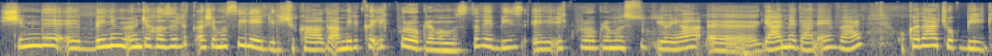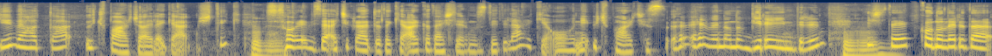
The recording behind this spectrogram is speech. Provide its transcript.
Şimdi e, benim önce hazırlık aşaması ile ilgili şu kaldı. Amerika ilk programımızdı ve biz e, ilk programa stüdyoya e, gelmeden evvel o kadar çok bilgi ve hatta üç parçayla gelmiştik. Hı hı. Sonra bize Açık Radyo'daki arkadaşlarımız dediler ki o oh, ne üç parçası hemen onu bire indirin. Hı hı. İşte konuları da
